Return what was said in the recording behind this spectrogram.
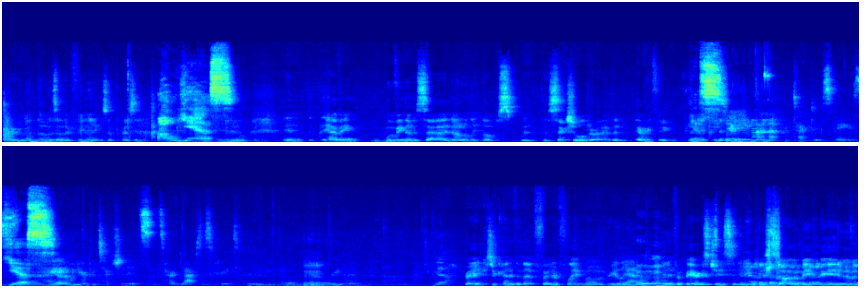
through when those other feelings are present. oh yes You know, and having moving them aside not only helps with the sexual drive, but everything. Yes. Yeah, because you're not in that protected space. Yes. Right? Yeah. When you're in protection, it's it's hard to access creativity, Mm-hmm. freedom. Yeah. Right, because you're kind of in that fight or flight mode, really. Yeah. And if a bear is chasing you, you can't stop and be creative. And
